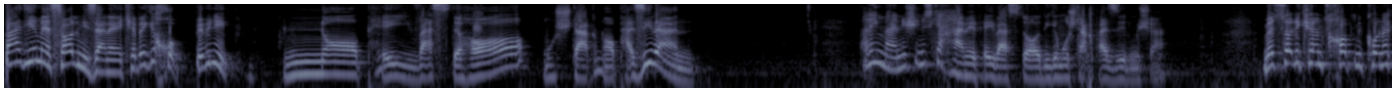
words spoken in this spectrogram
بعد یه مثال می‌زنه که بگه خب ببینید ناپیوسته ها مشتق ناپذیرن ولی این معنیش نیست که همه پیوسته ها دیگه مشتق پذیر میشن. مثالی که انتخاب می‌کنه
